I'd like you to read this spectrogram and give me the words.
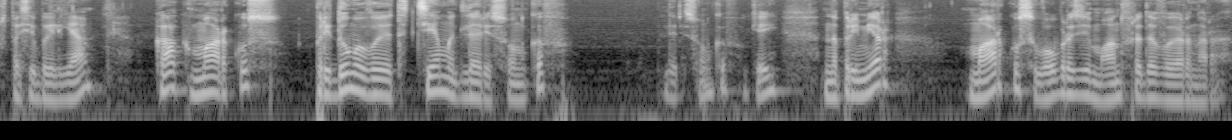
спасибо, Илья. Как Маркус придумывает темы для рисунков? Для рисунков, окей. Например, Маркус в образе Манфреда Вернера.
